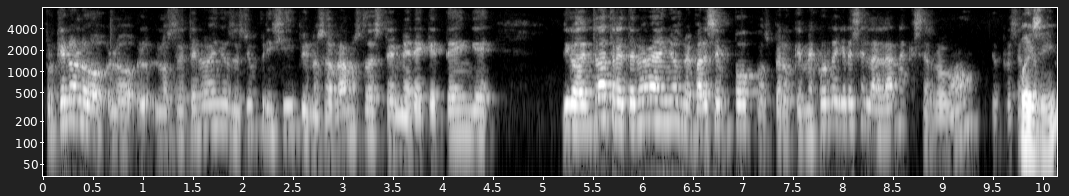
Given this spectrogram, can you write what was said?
¿por qué no lo, los 39 años desde un principio y nos ahorramos todo este merequetengue? Digo, de entrada 39 años me parecen pocos, pero que mejor regrese la lana que se robó, que pues sí.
